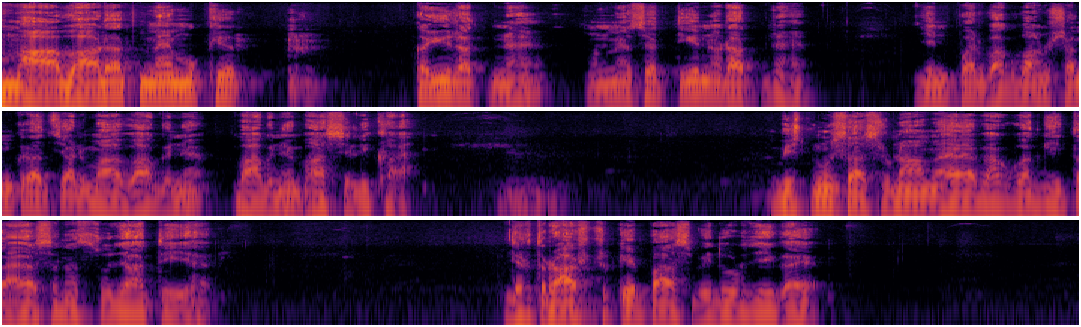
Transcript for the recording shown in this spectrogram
महाभारत में मुख्य कई रत्न हैं। उनमें से तीन रत्न हैं, जिन पर भगवान शंकराचार्य महाभाग ने भाग ने भाष्य लिखा है। विष्णु सहस्रनाम है, भगवत गीता है, सनत सुजाति है। धृतराष्ट्र के पास विदुर जी गए।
